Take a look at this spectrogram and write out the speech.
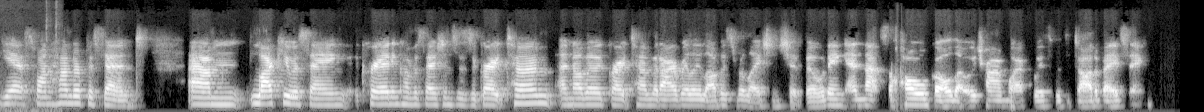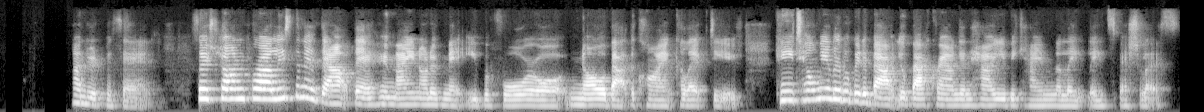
Yes, 100%. Um, like you were saying, creating conversations is a great term. Another great term that I really love is relationship building. And that's the whole goal that we try and work with with the databasing. 100%. So, Sean, for our listeners out there who may not have met you before or know about the Client Collective, can you tell me a little bit about your background and how you became an elite lead specialist?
